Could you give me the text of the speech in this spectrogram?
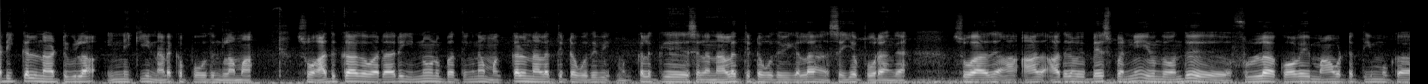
அடிக்கல் நாட்டு விழா இன்றைக்கி நடக்க போகுதுங்களாமா? ஸோ அதுக்காக வர்றாரு. இன்னொன்று பார்த்தீங்கன்னா மக்கள் நலத்திட்ட உதவி. மக்களுக்கு சில நலத்திட்ட உதவிகள்லாம் செய்ய போகிறாங்க ஸோ அது அதை பேஸ் பண்ணி இவங்க வந்து ஃபுல்லாக கோவை மாவட்ட திமுக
